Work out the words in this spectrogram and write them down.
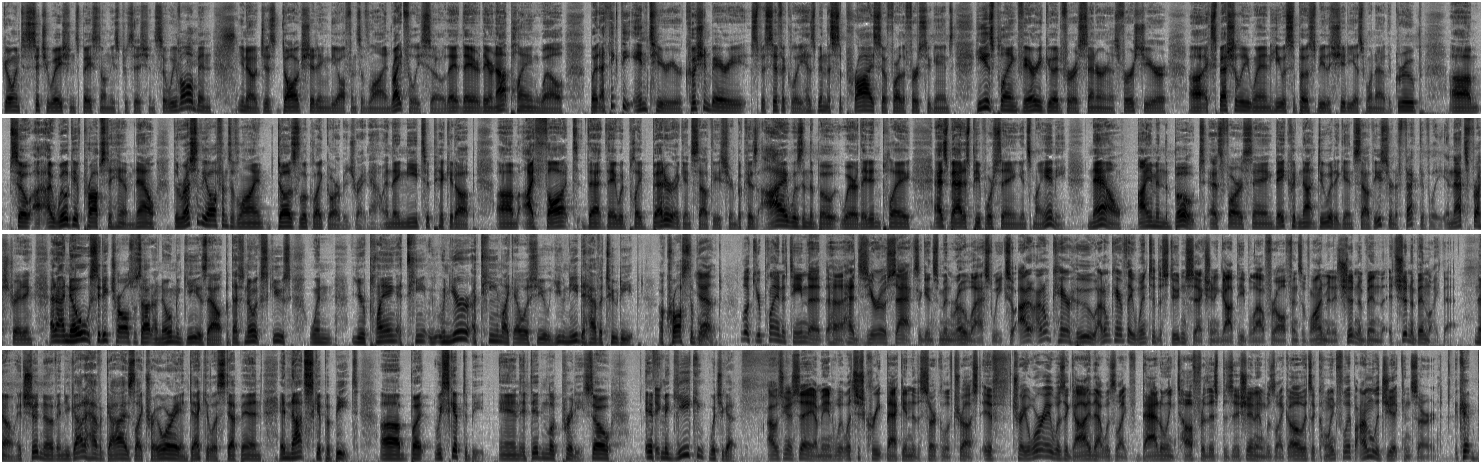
go into situations based on these positions. So we've all been, you know, just dog shitting the offensive line, rightfully so. They they are they are not playing well, but I think the interior, Cushenberry specifically, has been the surprise so far the first two games. He is playing very good for a center in his first year, uh, especially when he was supposed to be the shittiest one out of the group. Um, so I, I, will give props to him. Now, the rest of the offensive line does look like garbage right now, and they need to pick it up. Um, I thought that they would play better against Southeastern because I was in the boat where they didn't play as bad as people were saying against Miami. Now, I am in the boat as far as saying they could not do it against Southeastern effectively, and that's frustrating. And I know Saahdiq Charles was out, I know Magee is out, but that's no excuse when you're playing a team. When you're a team like LSU, you need to have a two deep across the board. Yeah. Look, you're playing a team that uh, had zero sacks against Monroe last week. So I, I don't care who. I don't care if they went to the student section and got people out for offensive linemen. It shouldn't have been. It shouldn't have been like that. No, it shouldn't have. And you got to have guys like Traore and Deculus step in and not skip a beat. Uh, but we skipped a beat, and it didn't look pretty. So if it, Magee can, what you got? I was gonna say, I mean, let's just creep back into the circle of trust. If Traore was a guy that was like battling tough for this position and was like, "Oh, it's a coin flip," I'm legit concerned.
